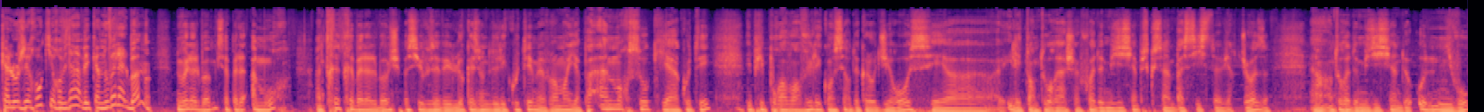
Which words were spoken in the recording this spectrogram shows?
Calogero qui revient avec un nouvel album. Nouvel album qui s'appelle Amour. Un très très bel album. Je sais pas si vous avez eu l'occasion de l'écouter, mais vraiment il n'y a pas un morceau qui est à côté. Et puis pour avoir vu les concerts de Calogero, c'est euh, il est entouré à chaque fois de musiciens puisque c'est un bassiste virtuose, hein, entouré de musiciens de haut niveau.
